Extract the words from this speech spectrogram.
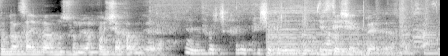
buradan saygılarımı sunuyor. Hoşça kalın diyorum. Evet, hoşçakalın. Teşekkür ederim. Biz teşekkür ederiz. Sağ olun.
